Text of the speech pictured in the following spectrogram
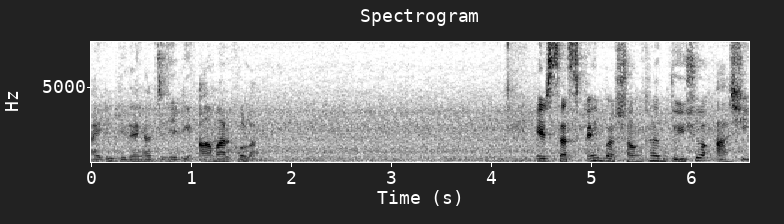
আইডিটি দেখাচ্ছি যেটি আমার খোলা। এর সাবস্ক্রাইবার সংখ্যা দুইশো আশি।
